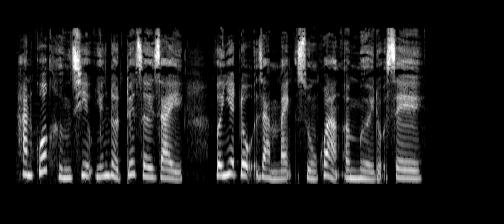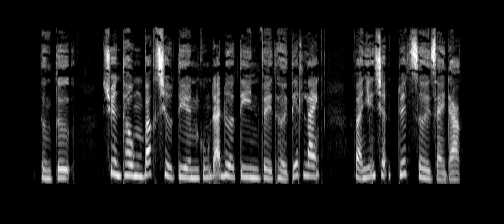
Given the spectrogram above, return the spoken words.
Hàn Quốc hứng chịu những đợt tuyết rơi dày với nhiệt độ giảm mạnh xuống khoảng âm 10 độ C. Tương tự, truyền thông Bắc Triều Tiên cũng đã đưa tin về thời tiết lạnh và những trận tuyết rơi dày đặc.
